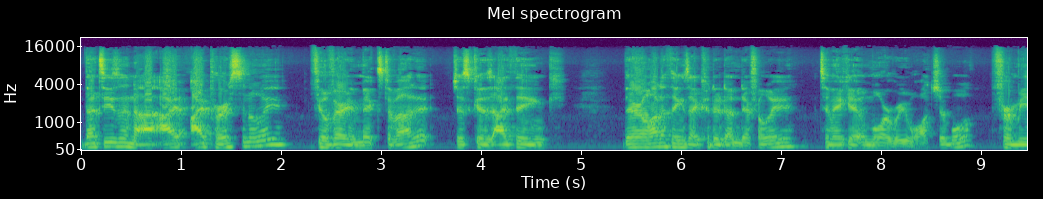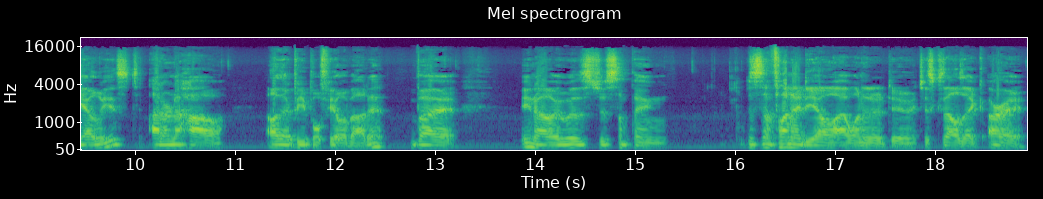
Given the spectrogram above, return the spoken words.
that season. I I, I personally feel very mixed about it, just because I think there are a lot of things I could have done differently to make it more rewatchable for me at least. I don't know how other people feel about it, but you know, it was just something, just a fun idea I wanted to do. Just because I was like, all right,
